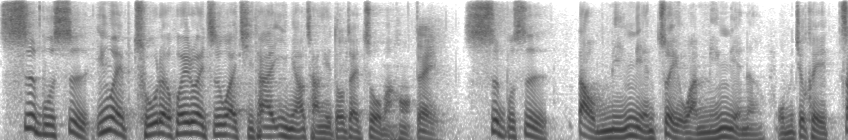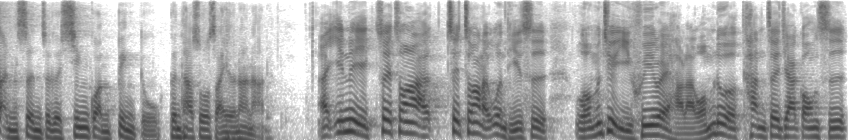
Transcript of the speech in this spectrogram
是不是？因为除了辉瑞之外，其他疫苗厂也都在做嘛，哈。对。是不是到明年最晚明年呢，我们就可以战胜这个新冠病毒？跟他说啥又那哪的？啊，因为最重要最重要的问题是，我们就以辉瑞好了。我们如果看这家公司，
